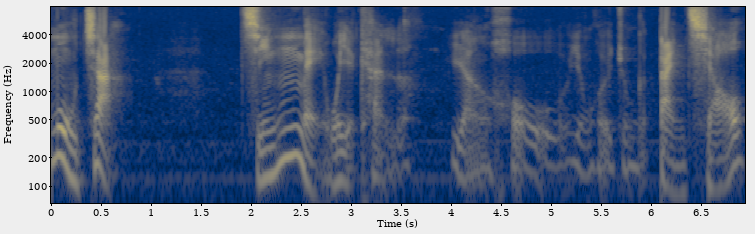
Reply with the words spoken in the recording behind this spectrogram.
木栅、景美，我也看了。然后永和、中和、板桥、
